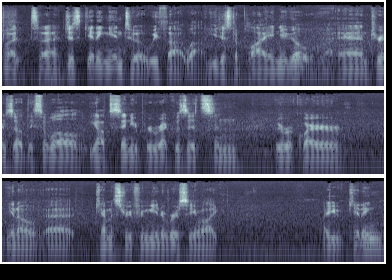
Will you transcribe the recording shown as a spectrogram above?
But uh, just getting into it, we thought, well, you just apply and you go. And turns out they said, well, you have to send your prerequisites, and we require, you know, uh, chemistry from university. And we're like, are you kidding?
